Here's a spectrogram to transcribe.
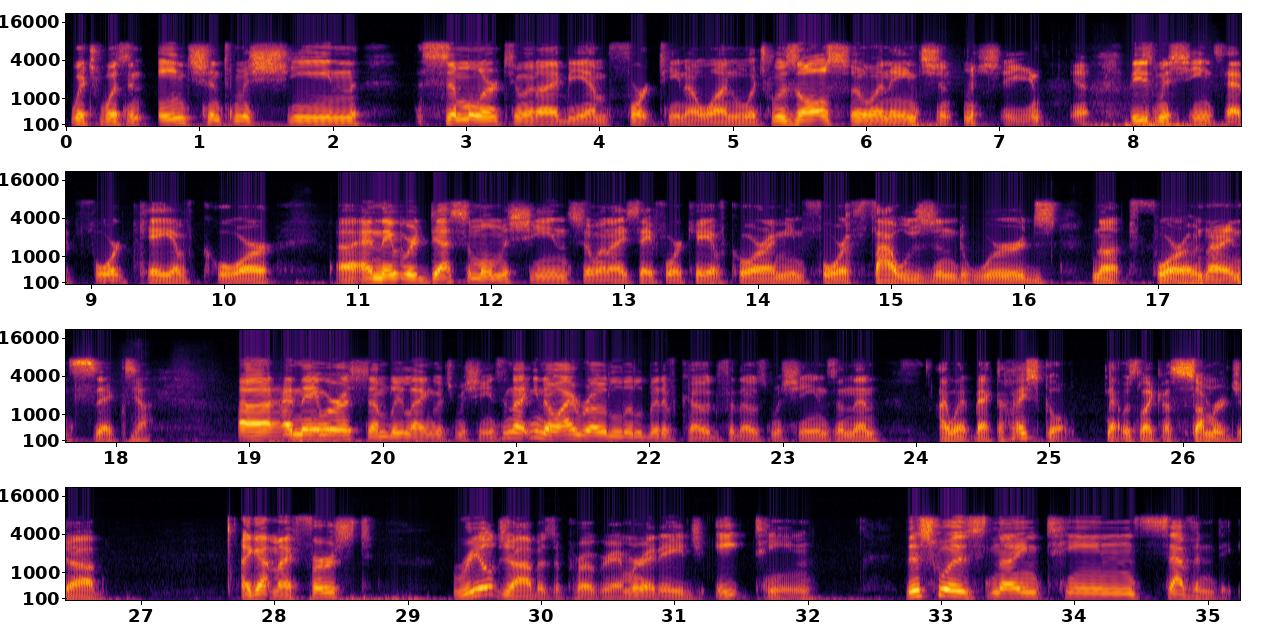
which was an ancient machine similar to an IBM 1401, which was also an ancient machine. Yeah. These machines had 4K of core. Uh, and they were decimal machines. So when I say 4K of core, I mean 4,000 words, not 4096. Yeah. Uh, and they were assembly language machines. And I, you know, I wrote a little bit of code for those machines, and then I went back to high school. That was like a summer job. I got my first real job as a programmer at age 18. This was 1970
